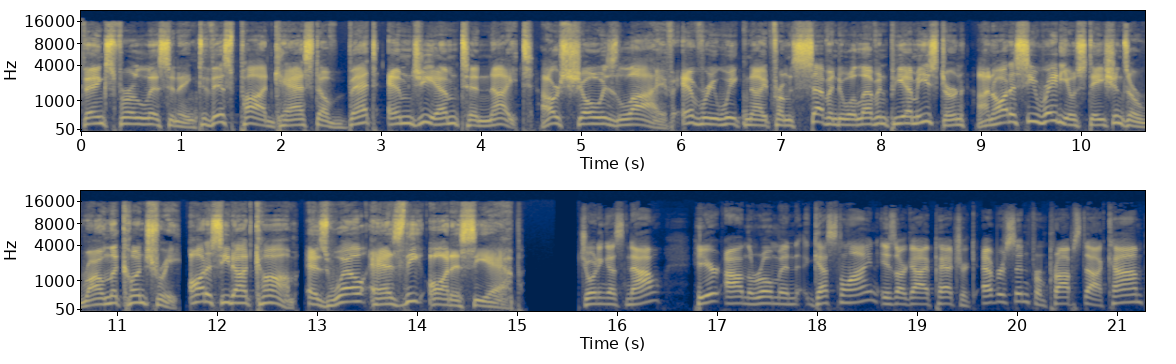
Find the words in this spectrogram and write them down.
Thanks for listening to this podcast of Bet MGM Tonight. Our show is live every weeknight from 7 to 11 p.m. Eastern on Audacy radio stations around the country, Audacy.com, as well as the Audacy app. Joining us now here on the Roman guest line is our guy Patrick Everson from props.com.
